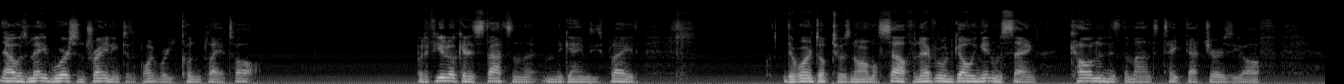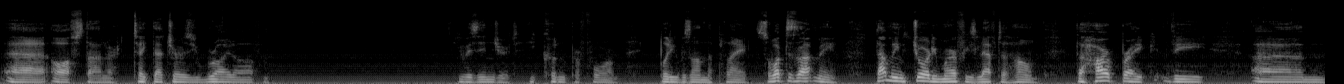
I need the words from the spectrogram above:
Now it was made worse in training to the point where he couldn't play at all. But if you look at his stats in the in the games he's played, they weren't up to his normal self, and everyone going in was saying Conan is the man to take that jersey off, uh, off Stander, take that jersey right off him. He was injured; he couldn't perform, but he was on the plane. So what does that mean? That means Jordi Murphy's left at home. The heartbreak, the um,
